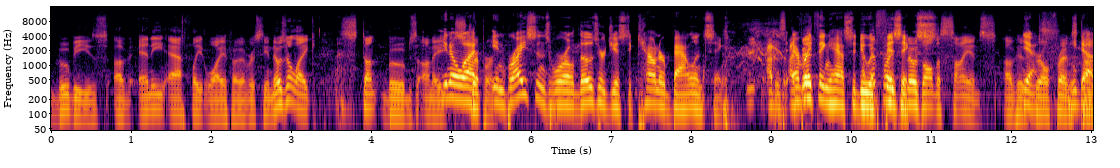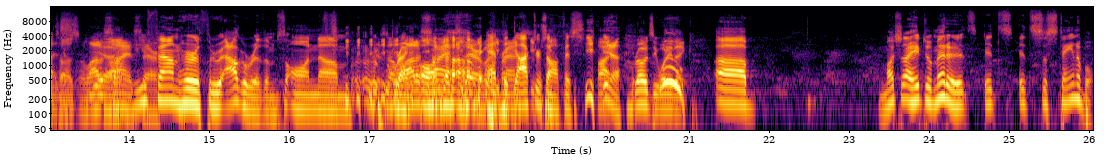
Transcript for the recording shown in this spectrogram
boobies of any athlete wife I've ever seen. Those are like stunt boobs on a You know what? stripper. In Bryson's world, those are just a counterbalancing. 'Cause I bet- everything has to do I with bet Bryson physics. knows all the science of his Yes, girlfriend's he does. tatas. a lot of Yeah, science He there. found her through algorithms on. Um, There's a Right. lot of On, science uh, there, my at the friend. doctor's office. All right, yeah. Rhodesy, what do you think? Uh, much as I hate to admit it, it's it's it's sustainable.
